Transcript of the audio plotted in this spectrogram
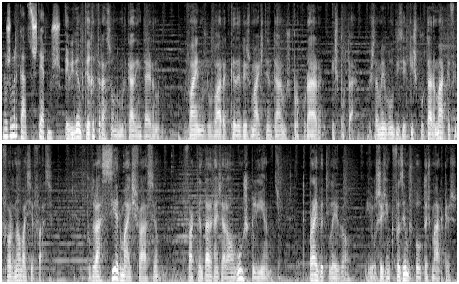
nos mercados externos. É evidente que a retração do mercado interno vai nos levar a cada vez mais tentarmos procurar exportar. Mas também vou dizer que exportar a marca Figfor não vai ser fácil. Poderá ser mais fácil facto, tentar arranjar alguns clientes de private label, ou seja, em que fazemos para outras marcas,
